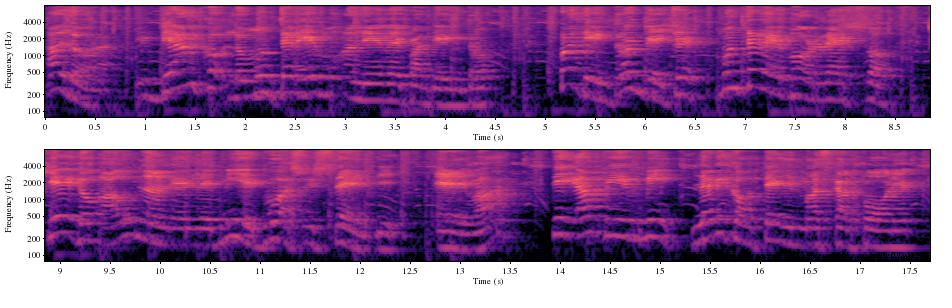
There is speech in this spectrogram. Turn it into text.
Allora, il bianco lo monteremo a neve qua dentro. Qua dentro invece monteremo il resto. Chiedo a una delle mie due assistenti, Eva, di aprirmi le ricotte e il mascarpone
